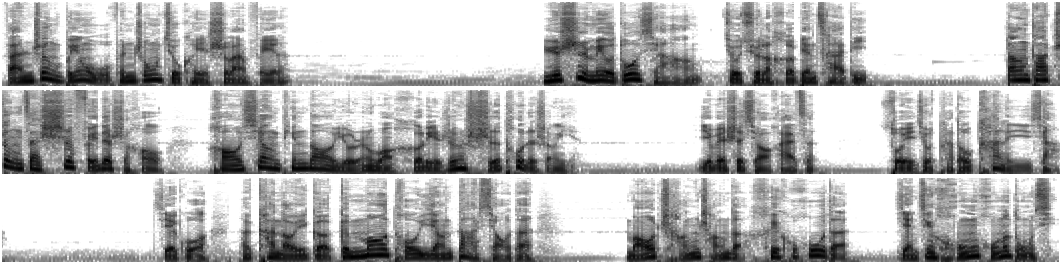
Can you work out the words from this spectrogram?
反正不用五分钟就可以施完肥了。于是没有多想，就去了河边菜地。当他正在施肥的时候，好像听到有人往河里扔石头的声音，以为是小孩子，所以就抬头看了一下。结果他看到一个跟猫头一样大小的。毛长长的、黑乎乎的、眼睛红红的东西，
